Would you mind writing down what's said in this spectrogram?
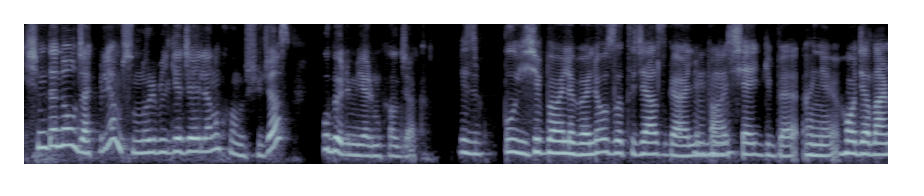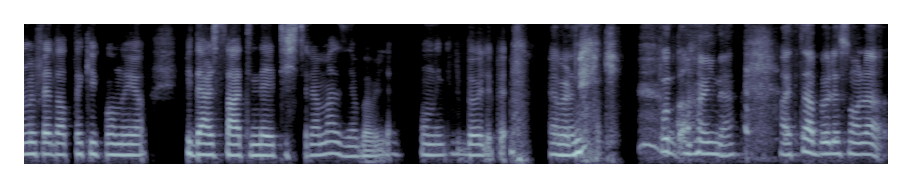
Şimdi de ne olacak biliyor musun? Nuri Bilge Ceylan'ı konuşacağız. Bu bölüm yarım kalacak. Biz bu işi böyle böyle uzatacağız galiba. Hı hı. Şey gibi hani hocalar müfredattaki konuyu bir ders saatinde yetiştiremez ya böyle. Onun gibi böyle bir örnek. Bu da aynen. Hatta böyle sonra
